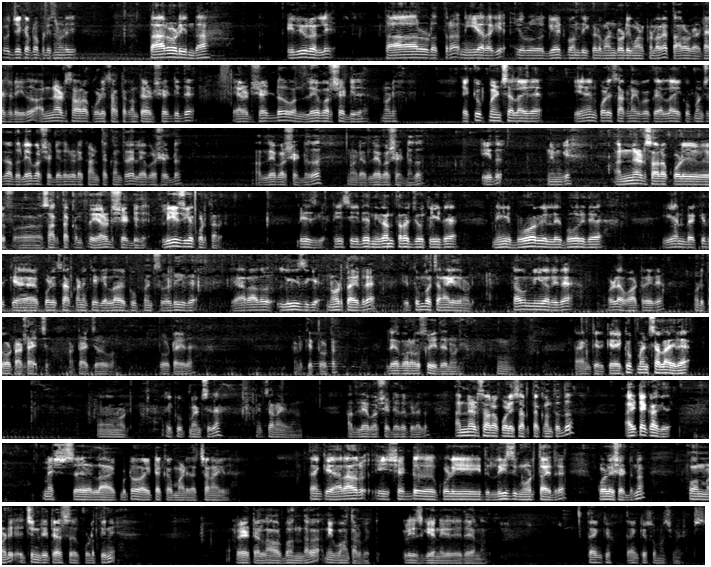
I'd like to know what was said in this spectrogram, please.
To J K properties ನೋಡಿ ತಾರೋಡಿಂದ ಹಿರಿಯೂರಲ್ಲಿ ತಾರೋಡ್ ಹತ್ರ near ಆಗಿ ಇವರು ಗೇಟ್ ಬಂದು ಈ ಕಡೆ ಒನ್ ರೋಡಿಗೆ ಮಾಡ್ಕೊಂಡಾಗ ತಾರೋಡ್ ಅಟ್ಯಾಚ್ಡ್ ಇದು. ಹನ್ನೆರಡು ಸಾವಿರ ಕೋಳಿ ಸಾಕ್ತಕ್ಕಂಥ ಎರಡು ಶೆಡ್ ಇದೆ. ಎರಡು ಶೆಡ್ ಒಂದು ಲೇಬರ್ ಶೆಡ್ ಇದೆ. ನೋಡಿ ಎಕ್ವಿಪ್ಮೆಂಟ್ಸ್ ಎಲ್ಲ ಇದೆ. ಏನೇನು ಕೋಳಿ ಸಾಕಣೆಗೆ ಬೇಕು, ಎಲ್ಲ ಎಕ್ವಿಪ್ಮೆಂಟ್ಸ್ ಇದೆ. ಅದು ಲೇಬರ್ ಶೆಡ್ ಎದುರುಗಡೆ ಕಾಣ್ತಕ್ಕಂಥದ್ದೇ ಲೇಬರ್ ಶೆಡ್ ಅದು ಲೇಬರ್ ಶೆಡ್ ಅದು. ನೋಡಿ, ಅದು ಲೇಬರ್ ಶೆಡ್ ಅದು. ಇದು ನಿಮಗೆ ಹನ್ನೆರಡು ಸಾವಿರ ಕೋಳಿ ಸಾಕ್ತಕ್ಕಂಥದ್ದು ಎರಡು ಶೆಡ್ ಇದೆ. ಲೀಸ್ಗೆ ಕೊಡ್ತಾರೆ. ಲೀಸ್ಗೆ ಟಿ ಸಿ ಇದೆ, ನಿರಂತರ ಜ್ಯೋತಿ ಇದೆ. ನೀ, ಬೋರ್ ಇಲ್ಲಿ, ಬೋರ್ ಇದೆ. ಏನು ಬೇಕಿದ್ದಕ್ಕೆ ಕೋಳಿ ಸಾಕಾಣಿಕೆಗೆಲ್ಲ ಎಕ್ವಿಪ್ಮೆಂಟ್ಸ್ ರೆಡಿ ಇದೆ. ಯಾರಾದರೂ ಲೀಸ್ಗೆ ನೋಡ್ತಾ ಇದ್ದರೆ ಇದು ತುಂಬ ಚೆನ್ನಾಗಿದೆ ನೋಡಿ. ಟೌನ್ ನಿಯರ್ ಇದೆ, ಒಳ್ಳೆ ವಾಟರ್ ಇದೆ. ನೋಡಿ, ತೋಟ ಅಟ್ಯಾಚ್ ಅಟ್ಯಾಚ್ ತೋಟ ಇದೆ. ಅಡಿಕೆ ತೋಟ. ಲೇಬರ್ ಹೌಸು ಇದೆ ನೋಡಿ. ಹ್ಞೂ ಟ್ಯಾಂಕ್ ಇದಕ್ಕೆ ಎಕ್ವಿಪ್ಮೆಂಟ್ಸ್ ಎಲ್ಲ ಇದೆ. ನೋಡಿ. ಎಕ್ವಿಪ್ಮೆಂಟ್ಸ್ ಇದೆ. ಚೆನ್ನಾಗಿದೆ ನೋಡಿ. ಅದು ಲೇಬರ್ ಶೆಡ್ ಎದುರು ಕಡೆದು ಹನ್ನೆರಡು ಸಾವಿರ ಕೋಳಿ ಸಾಕ್ತಕ್ಕಂಥದ್ದು ಹೈಟೆಕ್ ಆಗಿದೆ. ಮೆಶ್ ಎಲ್ಲ ಹಾಕ್ಬಿಟ್ಟು ಐಟೆಕ್ ಆಗಿ ಮಾಡಿದ್ದಾರೆ. ಚೆನ್ನಾಗಿದೆ. ಥ್ಯಾಂಕ್ ಯು ಯಾರಾದರೂ ಈ ಶೆಡ್ ಕೋಳಿ ಇದು ಲೀಸಿಗೆ ನೋಡ್ತಾ ಇದ್ದರೆ ಕೋಳಿ ಶೆಡ್ನ ಫೋನ್ ಮಾಡಿ, ಹೆಚ್ಚಿನ ಡೀಟೇಲ್ಸ್ ಕೊಡ್ತೀನಿ. ರೇಟ್ ಎಲ್ಲ ಅವ್ರು ಬಂದಾಗ ನೀವು ಮಾತಾಡಬೇಕು. ಲೀಸ್ಗೆ ಏನಿದೆ ಅನ್ನೋದು. Thank you thank you so much madams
